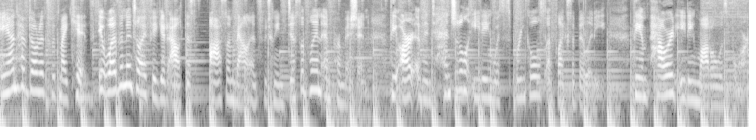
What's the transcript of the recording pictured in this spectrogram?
and have donuts with my kids? It wasn't until I figured out this awesome balance between discipline and permission, the art of intentional eating with sprinkles of flexibility. The empowered eating model was born.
